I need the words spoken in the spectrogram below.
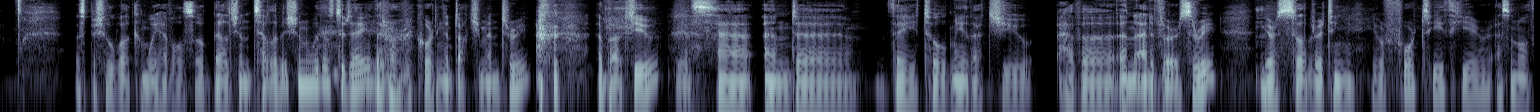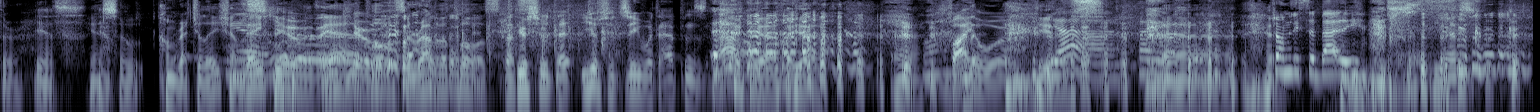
a special welcome. We have also Belgian television with us today that are recording a documentary about you. Yes. Uh, and uh, they told me that you have a, an anniversary. You're celebrating your 40th year as an author. Yes. Yes, so congratulations. Yeah. Thank you, thank yeah, you. applause, a round of applause. That's, You should uh, you should see what happens now. yeah, yeah. Firework. Yeah. Uh, From Liseberg. yes. Uh,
